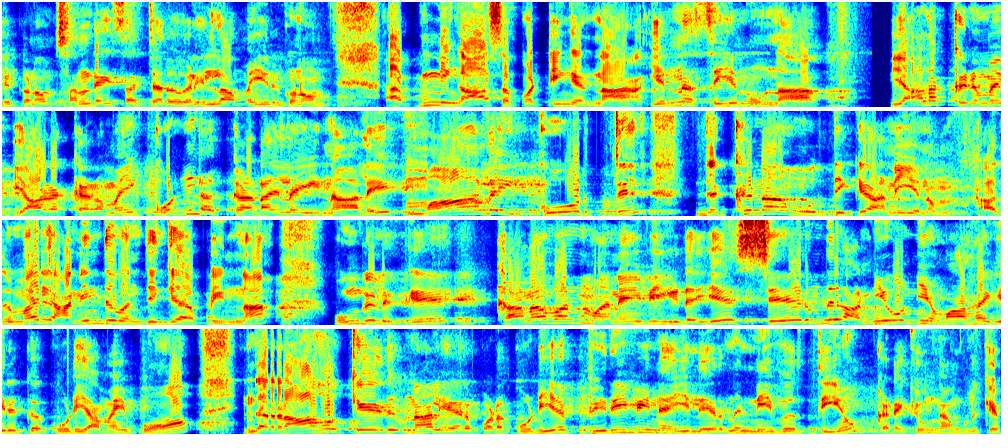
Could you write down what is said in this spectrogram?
இருக்கணும். சண்டை சச்சரவுகள் இல்லாம இருக்கணும். அப்படின்னு நீங்க ஆசைப்பட்டீங்கன்னா என்ன செய்யணும்னா வியாழக்கிழமை வியாழக்கிழமை கொண்ட கடலையினாலே மாலை கோர்த்து தட்சிணாமூர்த்திக்கு அணியணும். அது மாதிரி அணிந்து வந்தீங்க அப்படின்னா உங்களுக்கு கணவன் மனைவி இடையே சேர்ந்து அந்யோன்யமாக இருக்கக்கூடிய அமைப்பும் இந்த ராகு கேதுவினால் ஏற்படக்கூடிய பிரிவினையிலிருந்து நிவர்த்தியும் கிடைக்குங்க உங்களுக்கு.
